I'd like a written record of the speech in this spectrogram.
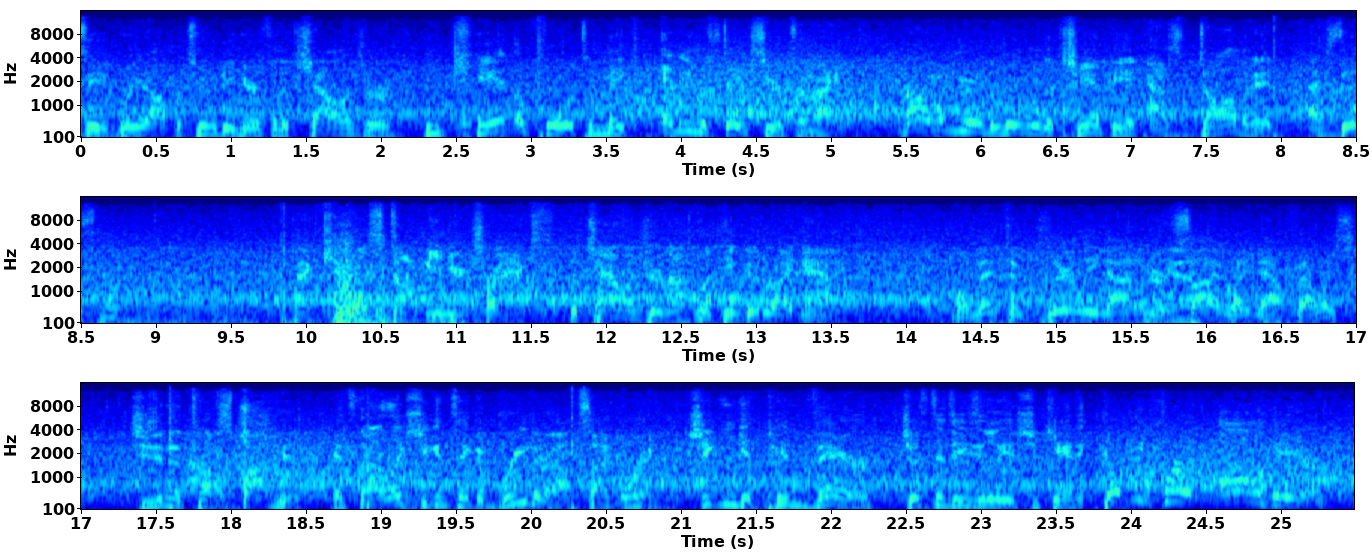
Obviously a great opportunity here for the challenger who can't afford to make any mistakes here tonight. Not when you're in the ring with a champion as dominant as this one. That kick will stop you in your tracks. The challenger not looking good right now. Momentum clearly not on her side right now, fellas. She's in a tough spot here. It's not like she can take a breather outside the ring. She can get pinned there just as easily as she can. Going for it all here.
